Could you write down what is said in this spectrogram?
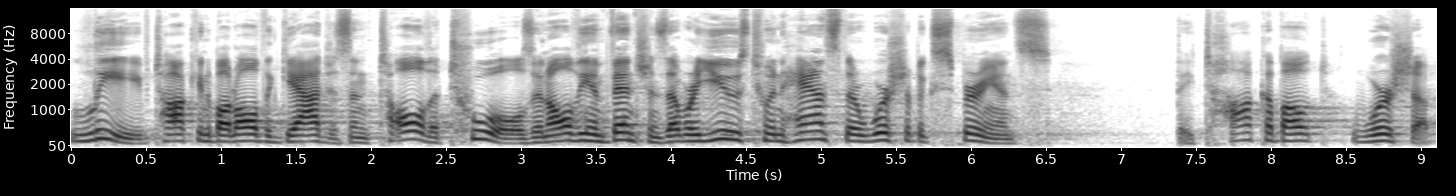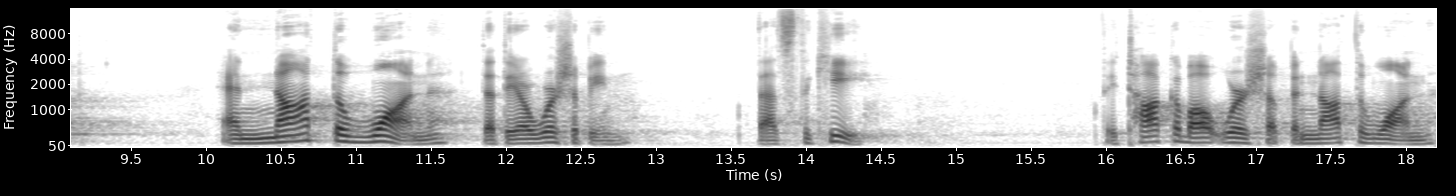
leave talking about all the gadgets and all the tools and all the inventions that were used to enhance their worship experience. They talk about worship and not the one that they are worshiping. That's the key. They talk about worship and not the one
